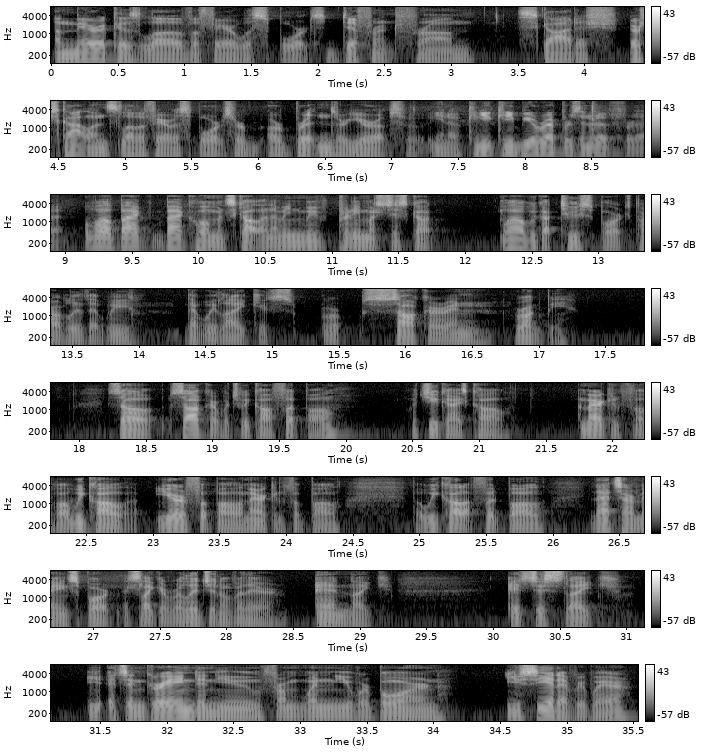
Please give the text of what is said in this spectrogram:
America's love affair with sports different from Scottish or Scotland's love affair with sports, or, or Britain's or Europe's? You know, can you can you be a representative for that? Well, back back home in Scotland, I mean, we've pretty much just got, well, we've got two sports probably that we that we like. It's r- soccer and rugby. So soccer, which we call football, which you guys call American football, we call your football American football, but we call it football. That's our main sport. It's like a religion over there, and like, it's just like, it's ingrained in you from when you were born. You see it everywhere.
